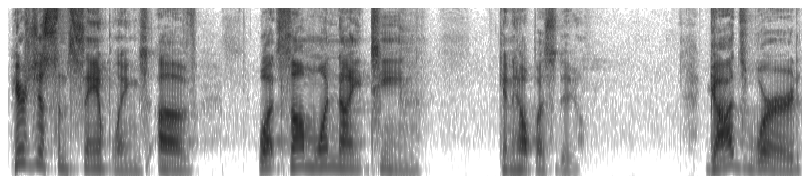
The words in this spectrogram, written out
Here's just some samplings of what Psalm 119 can help us do. God's word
